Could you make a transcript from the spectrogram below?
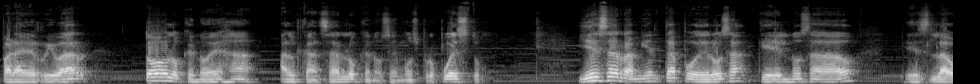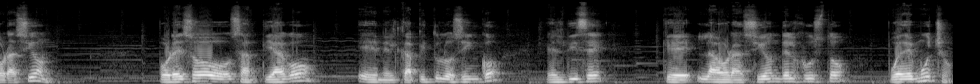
Para derribar todo lo que no deja alcanzar lo que nos hemos propuesto. Y esa herramienta poderosa que Él nos ha dado es la oración. Por eso Santiago en el capítulo 5, él dice que la oración del justo puede mucho.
